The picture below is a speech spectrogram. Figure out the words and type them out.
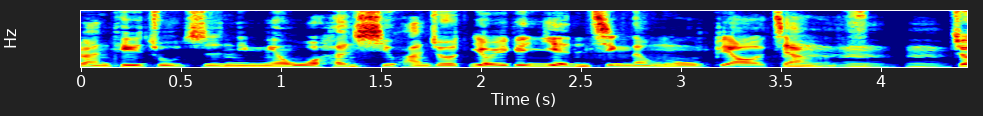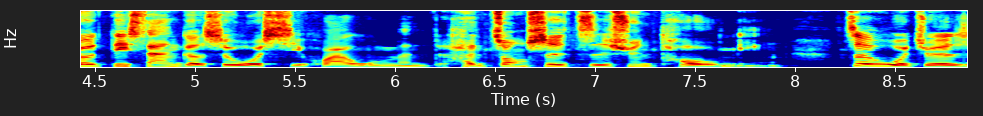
软体组织里面，我很喜欢就有一个严谨的目标这样子。嗯，嗯，嗯，就第三个是我喜欢我们很重视资讯透明。这我觉得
